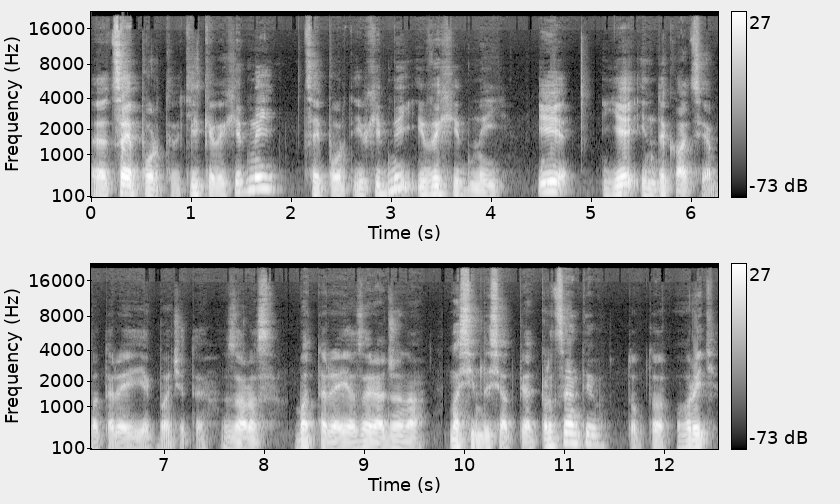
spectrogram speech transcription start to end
Е, Цей порт тільки вихідний, цей порт і вхідний, і вихідний. І є індикація батареї, як бачите, зараз батарея заряджена на 75%, тобто горить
